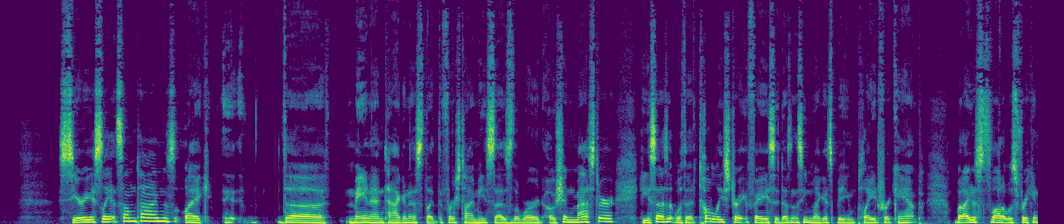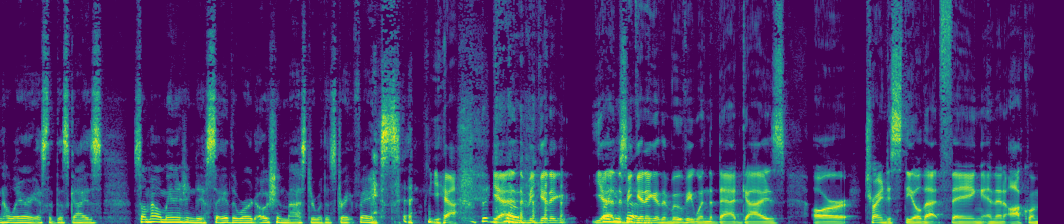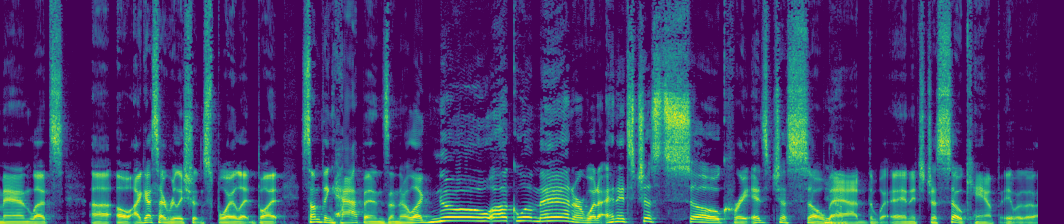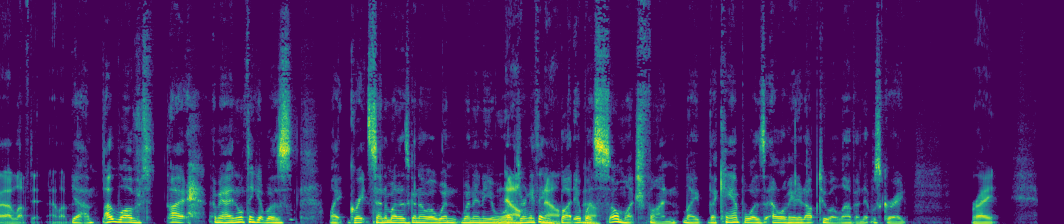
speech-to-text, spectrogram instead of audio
seriously at sometimes. Like it- the main antagonist, like the first time he says the word ocean master, he says it with a totally straight face. It doesn't seem like it's being played for camp, but I just thought it was freaking hilarious that this guy's somehow managing to say the word ocean master with a straight face. Yeah. Yeah. no. In the beginning. Yeah, Like in the said. beginning of the movie, when the bad guys are trying to steal that thing, and then Aquaman lets. Uh, oh, I guess I really shouldn't spoil it, but something happens, and they're like, "No, Aquaman," or what? And it's just so crazy. It's just so bad, the way, and it's just so camp. It, I loved it. I loved it. yeah, I loved. I I mean, I don't think it was like great cinema that's going to win win any awards No, or anything, no, but it no. was so much fun. Like the camp was elevated up to eleven. It was great. Right.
